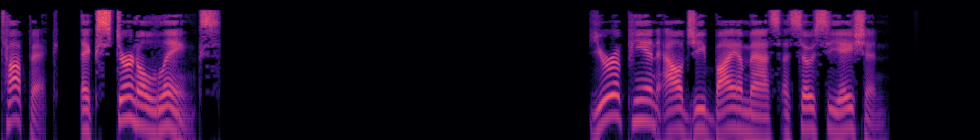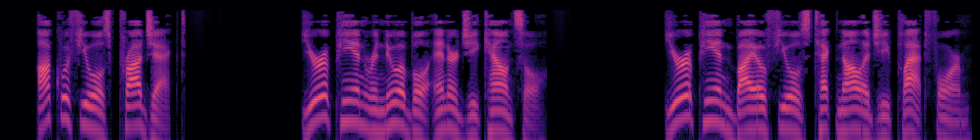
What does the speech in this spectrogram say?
Topic: External links. European Algae Biomass Association Aquafuels Project European Renewable Energy Council European Biofuels Technology Platform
